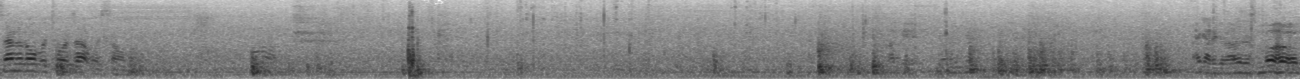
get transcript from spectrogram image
Send it over towards that way, Selma. I gotta get out of this mud.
